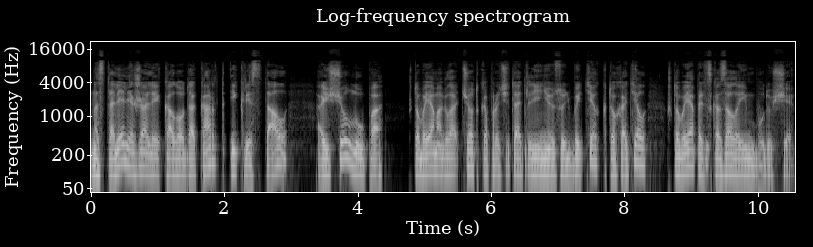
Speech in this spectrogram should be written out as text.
На столе лежали колода карт и кристалл, а еще лупа, чтобы я могла четко прочитать линию судьбы тех, кто хотел, чтобы я предсказала им будущее.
